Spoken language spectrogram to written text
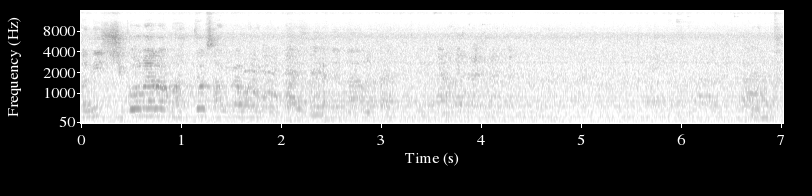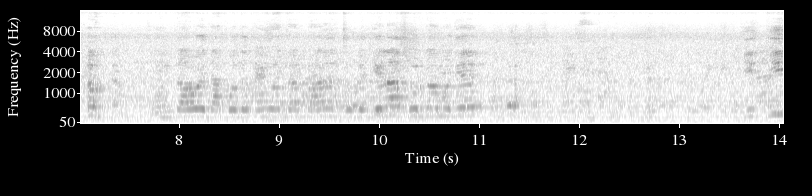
गणित शिकवणारा मास्तर सांगा मला काय कोणता वय दाखवतो तुम्ही म्हणता? महाराज तो तर गेला स्वर्गामध्ये. किती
